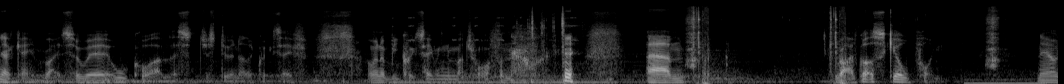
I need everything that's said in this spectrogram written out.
Okay, right, so we're all caught up. Let's just do another quick save. I'm going to be quick saving much more often now. um, right, I've got a skill point. Now,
